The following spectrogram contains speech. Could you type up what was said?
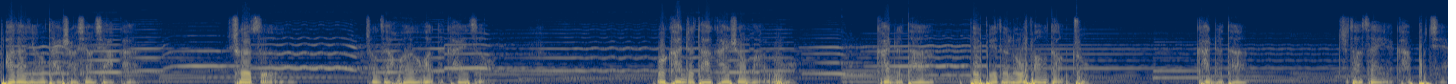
趴到阳台上向下看，车子正在缓缓地开走。我看着他开上马路，看着他被别的楼房挡住，看着他，直到再也看不见。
